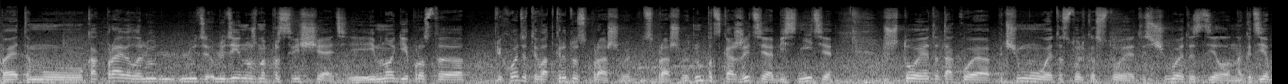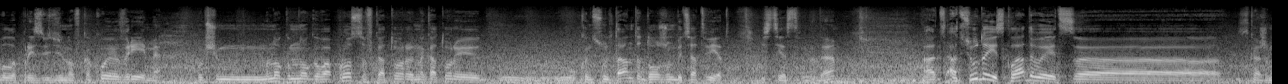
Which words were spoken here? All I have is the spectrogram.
Поэтому, как правило, люди, людей нужно просвещать. И, и многие просто приходят и в открытую спрашивают. Спрашивают, ну, подскажите, объясните, что это такое, почему это столько стоит, из чего это сделано, где было произведено, в какое время. В общем, много-много вопросов, которые, на которые консультанта должен быть ответ, естественно, да. От, отсюда и складывается, э, скажем,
